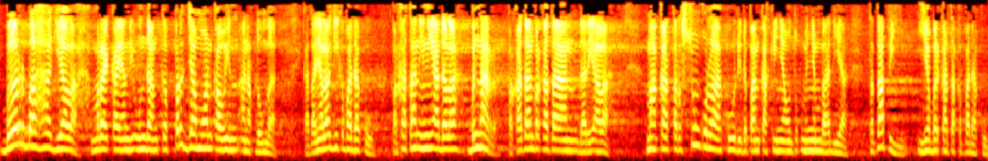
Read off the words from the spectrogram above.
Berbahagialah mereka yang diundang ke perjamuan kawin anak domba. Katanya lagi kepadaku, perkataan ini adalah benar, perkataan-perkataan dari Allah. Maka tersungkurlah aku di depan kakinya untuk menyembah dia. Tetapi ia berkata kepadaku,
